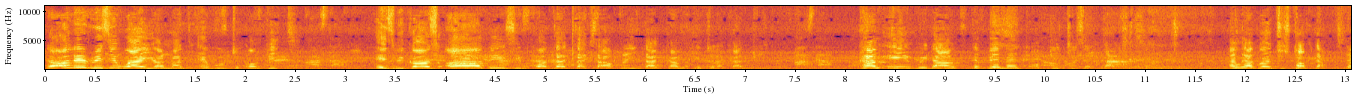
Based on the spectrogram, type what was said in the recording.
The only reason why you are not able to compete is because all these important textile prints that come into the country come in without the payment of duties and taxes. And we are going to stop that. The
